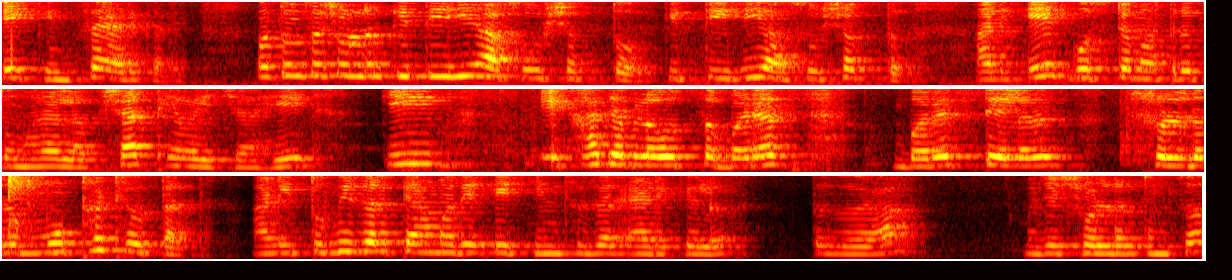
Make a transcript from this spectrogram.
एक इंच ॲड करायचं. मग तुमचं शोल्डर कितीही असू शकतं कितीही असू शकतं. आणि एक गोष्ट मात्र तुम्हाला लक्षात ठेवायची आहे की एखाद्या ब्लाऊजचं बऱ्याच बरेच टेलर शोल्डर मोठं ठेवतात. आणि तुम्ही जर त्यामध्ये एक इंच जर ॲड केलं तर गळा म्हणजे शोल्डर तुमचं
